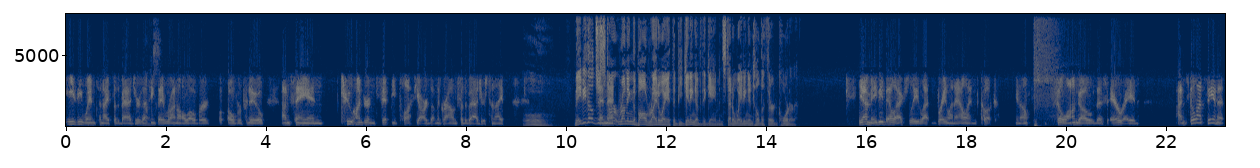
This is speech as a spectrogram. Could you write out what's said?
easy win tonight for the Badgers. I think they run all over over Purdue. I'm saying 250 plus yards on the ground for the Badgers tonight. Oh. Maybe they'll just And start running the ball right away at the beginning of the game instead of waiting until the third quarter. Yeah, maybe they'll actually let Braylon Allen cook. You know, Phil Longo, this air raid. I'm still not seeing it.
